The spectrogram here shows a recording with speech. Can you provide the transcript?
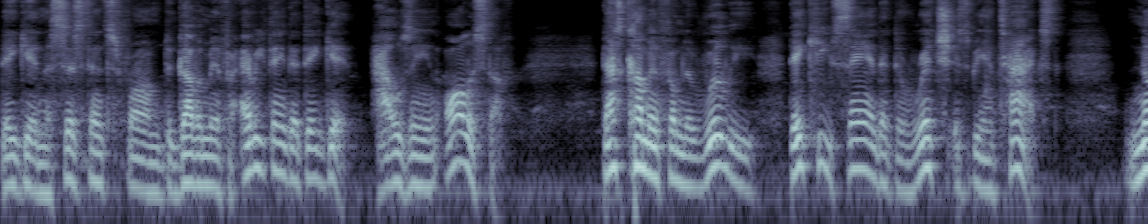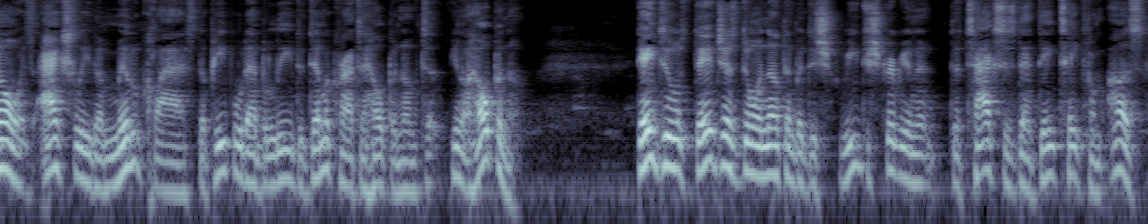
they getting assistance from the government for everything that they get, housing, all this stuff. That's coming from the really, they keep saying that the rich is being taxed. No, it's actually the middle class, the people that believe the Democrats are helping them to, you know, helping them. They do. They're just doing nothing but redistributing the taxes that they take from us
